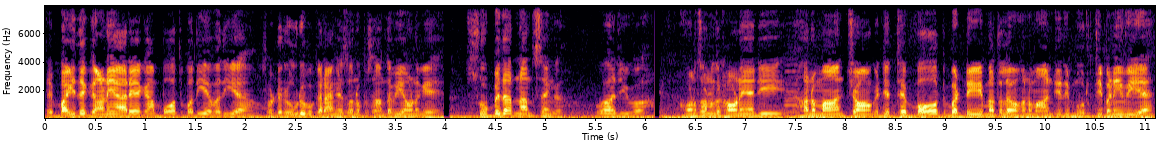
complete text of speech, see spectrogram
ਤੇ ਬਾਈ ਦੇ ਗਾਣੇ ਆ ਰਹੇ ਆ ਕੰਮ ਬਹੁਤ ਵਧੀਆ ਵਧੀਆ। ਤੁਹਾਡੇ ਰੂਬਰੂ ਕਰਾਂਗੇ ਤੁਹਾਨੂੰ ਪਸੰਦ ਵੀ ਆਉਣਗੇ। ਸੂਬੇਦਾਰ ਆਨੰਦ ਸਿੰਘ। ਵਾਹ ਜੀ ਵਾਹ। ਹੁਣ ਤੁਹਾਨੂੰ ਦਿਖਾਉਣੇ ਆ ਜੀ ਹਨੂਮਾਨ ਚੌਂਕ ਜਿੱਥੇ ਬਹੁਤ ਵੱਡੀ ਮਤਲਬ ਹਨੂਮਾਨ ਜੀ ਦੀ ਮੂਰਤੀ ਬਣੀ ਹੋਈ ਹੈ।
